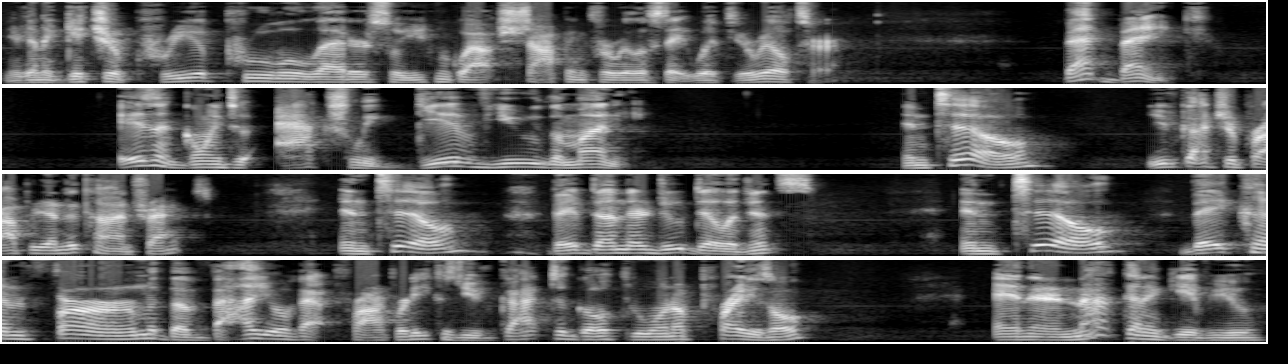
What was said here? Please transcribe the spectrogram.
you're going to get your pre approval letter so you can go out shopping for real estate with your realtor. That bank isn't going to actually give you the money until you've got your property under contract, until they've done their due diligence, until they confirm the value of that property because you've got to go through an appraisal and they're not going to give you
